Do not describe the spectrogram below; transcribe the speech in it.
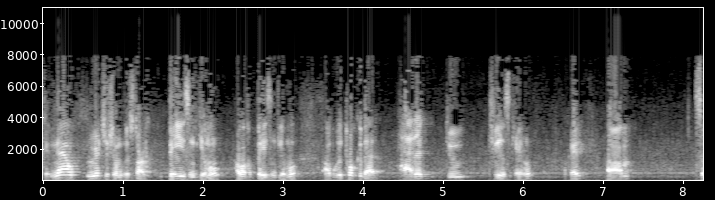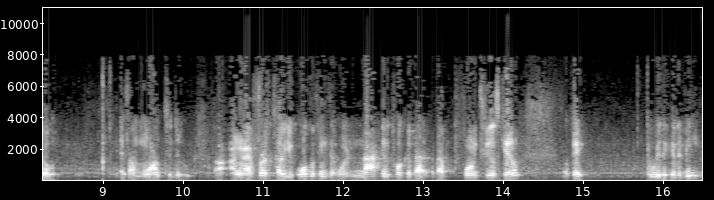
Okay, now, Mitzvah, I'm going to start Beis and Gimel, Halacha Beis and Gimel. We're going to talk about how to do Tfilas Kalim. Okay? Um, so, as I'm to do, uh, I'm going to first tell you all the things that we're not going to talk about, about performing Tfilas Kalim. Okay? Where they're going to be.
